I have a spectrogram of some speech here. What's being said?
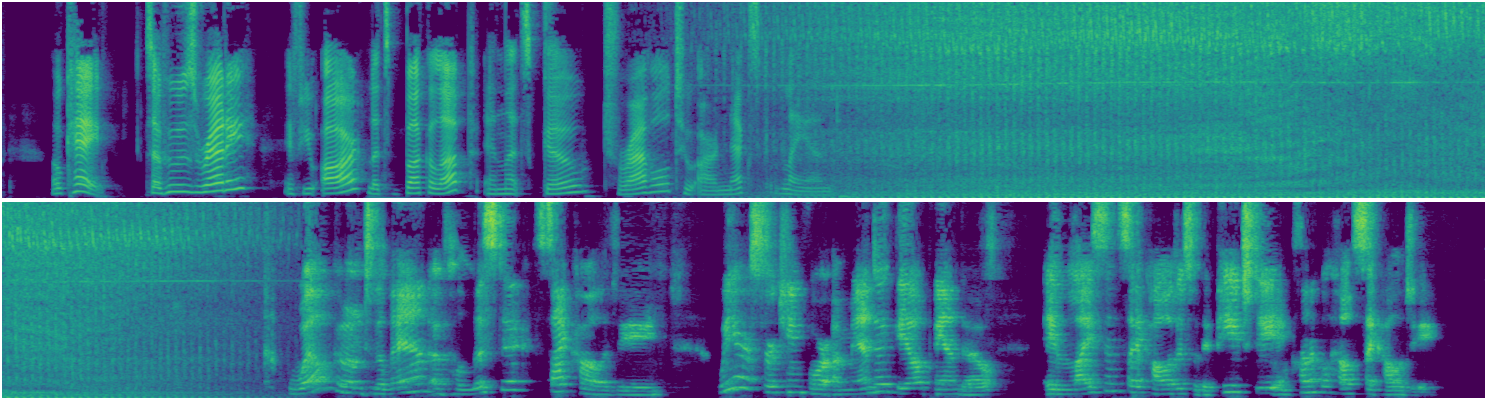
Okay, so who's ready? If you are, let's buckle up and let's go travel to our next land. Welcome to the land of holistic psychology. We are searching for Amanda Gale Bando, a licensed psychologist with a PhD in clinical health psychology,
